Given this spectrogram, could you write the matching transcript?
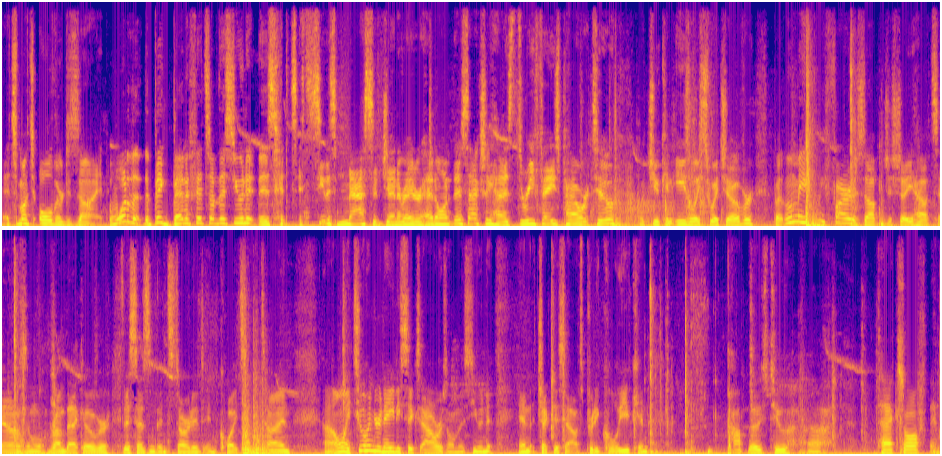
it's much older design. One of the, the big benefits of this unit is it's, it's see this massive generator head on. This actually has three-phase power too, which you can easily switch over. But let me let me fire this up and just show you how it sounds, and we'll run back over. This hasn't been started in quite some time. Uh, only 286 hours on this unit, and check this out. It's pretty cool. You can pop those two. Uh, tacks off and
